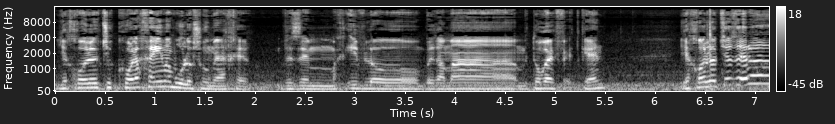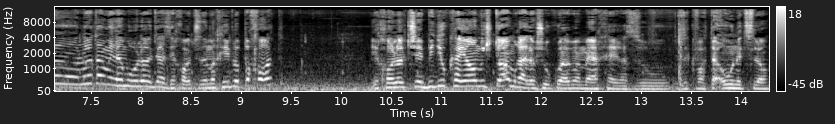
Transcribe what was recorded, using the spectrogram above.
יכול להיות שכל החיים אמרו לו שהוא מאחר וזה מכאיב לו ברמה מטורפת, כן? יכול להיות שזה לא, לא תמיד אמרו לו את זה, אז יכול להיות שזה מכאיב לו פחות. יכול להיות שבדיוק היום אשתו אמרה לו שהוא כל הזמן מאחר, אז הוא, זה כבר טעון אצלו.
